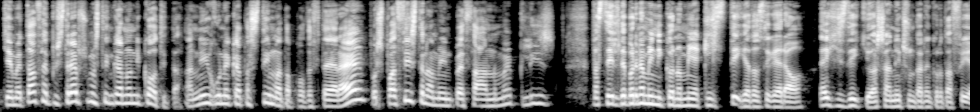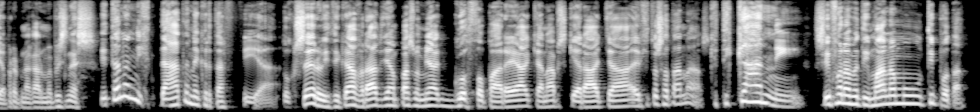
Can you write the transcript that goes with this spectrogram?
Και μετά θα επιστρέψουμε στην κανονικότητα. Ανοίγουν καταστήματα από Δευτέρα, ε. Προσπαθήστε να μην πεθάνουμε, please. Βασίλη, δεν μπορεί να μείνει η οικονομία κλειστή για τόσο καιρό. Έχεις δίκιο, ας ανοίξουν τα νεκροταφεία. Πρέπει να κάνουμε business. Ήταν ανοιχτά τα νεκροταφεία. Το ξέρω, ειδικά βράδια, αν πας με μια γκοθοπαρέα και ανάψεις κεράκια, έρχεται ο Σατανάς. Και τι κάνει; Σύμφωνα με τη μάνα μου, τίποτα.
